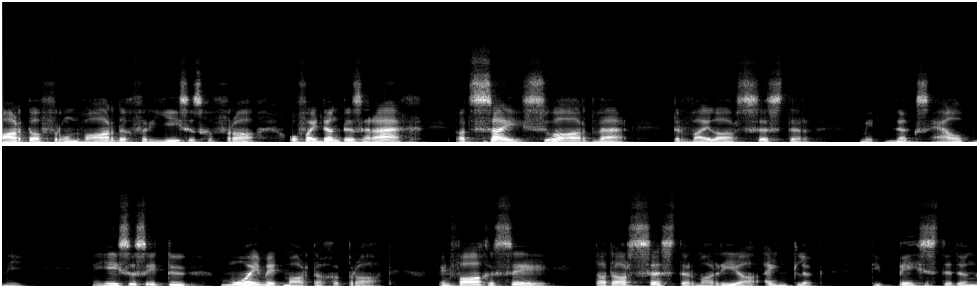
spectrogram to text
Martha verontwaardig vir Jesus gevra of hy dink dit is reg dat sy so hard werk terwyl haar suster met niks help nie. En Jesus het toe mooi met Martha gepraat en vir haar gesê dat haar suster Maria eintlik die beste ding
